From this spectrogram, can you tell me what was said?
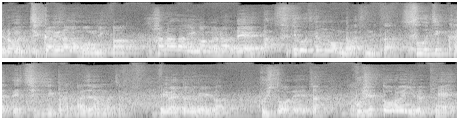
여러분 직각이라는 건 뭡니까? 하나가 이거면은 네, 딱 수직으로 세운 겁니다. 맞습니까? 수직할 때 직이 이거야. 맞아요? 맞아. 여기 몇 도입니까 이거? 90도가 되겠죠? 90도로 이렇게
